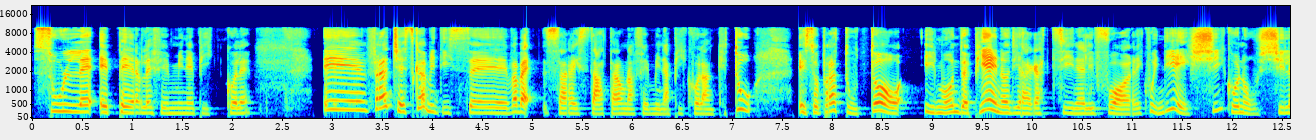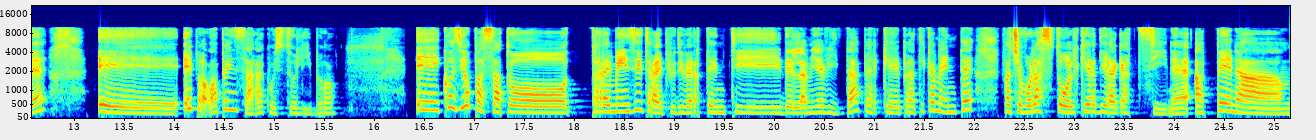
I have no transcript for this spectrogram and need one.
sulle e per le femmine piccole? E Francesca mi disse, vabbè, sarei stata una femmina piccola anche tu e soprattutto il mondo è pieno di ragazzine lì fuori, quindi esci, conoscile e, e prova a pensare a questo libro. E così ho passato tre mesi tra i più divertenti della mia vita perché praticamente facevo la stalker di ragazzine. Appena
